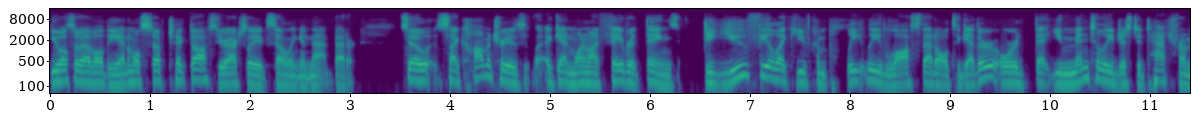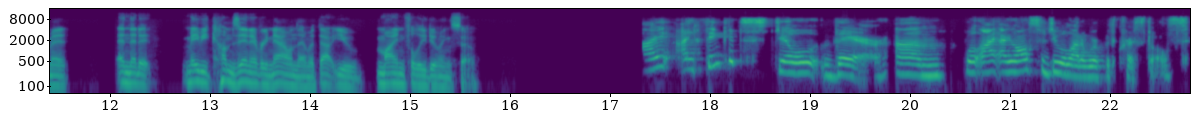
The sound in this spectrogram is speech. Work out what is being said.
you also have all the animal stuff ticked off. So you're actually excelling in that better. So psychometry is, again, one of my favorite things. Do you feel like you've completely lost that altogether or that you mentally just detach from it and that it maybe comes in every now and then without you mindfully doing so? I, I think it's still there. Um, well, I, I also do a lot of work with crystals,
